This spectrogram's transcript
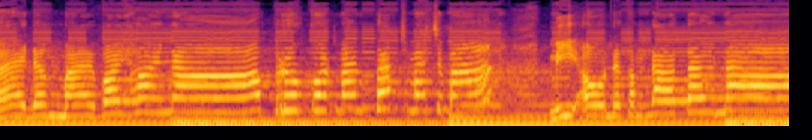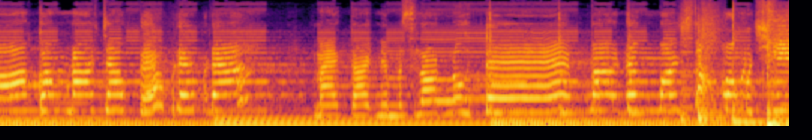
ម៉ាម៉ែដឹងម៉ែវាយហើយណាព្រោះគាត់បានប្រាប់ច្បាស់ច្បាស់មីអូននៅកំដៅទៅណាកំដៅចៅផ្ទះផ្ដេសផ្ដាម៉ែកាច់នឹងមិនស្លូតនោះទេបើដឹងមិនសោះបងពជា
